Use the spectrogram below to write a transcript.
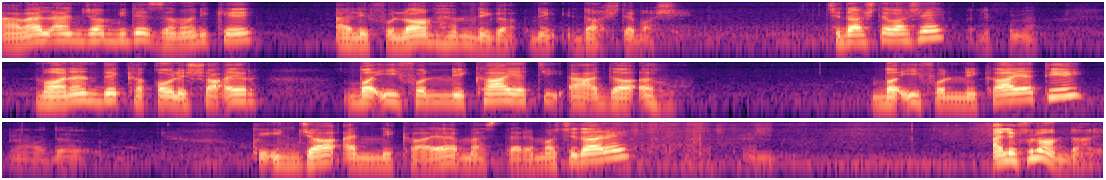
عمل انجام میده زمانی که الف و لام هم داشته باشه. چه داشته باشه؟ مانند که قول شاعر ضعیف النکایت اعداءه. ضعیف النکایت که اینجا النکایه مستره ما چی داره؟ الف لام داره.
